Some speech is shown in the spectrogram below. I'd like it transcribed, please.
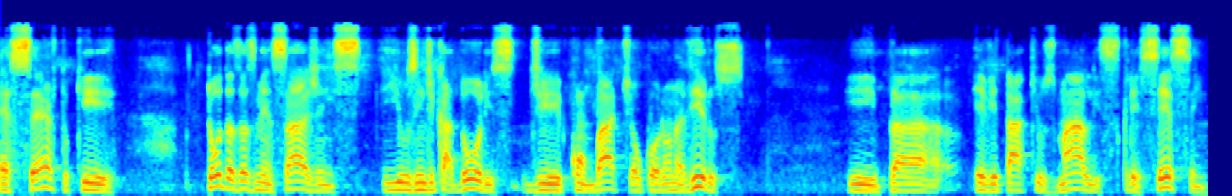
É certo que todas as mensagens e os indicadores de combate ao coronavírus e para evitar que os males crescessem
